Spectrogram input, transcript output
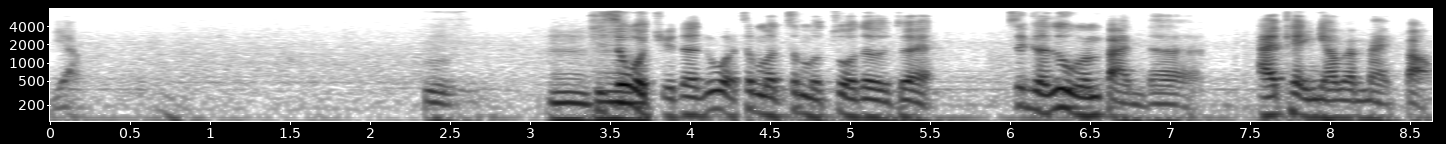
一样。嗯。嗯，其实我觉得如果这么这么做，对不对？这个入门版的 iPad 应该会卖爆。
